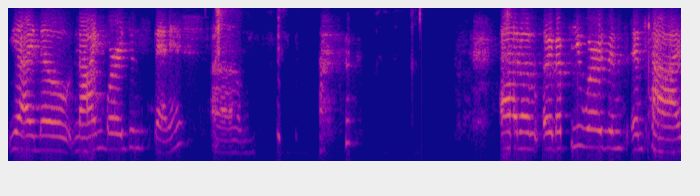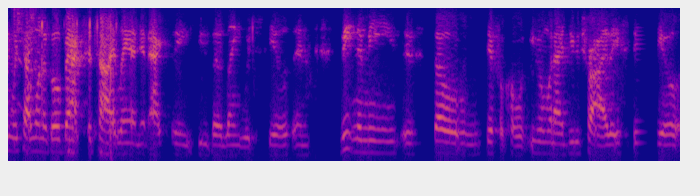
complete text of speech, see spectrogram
Yeah, I know nine words in Spanish. Um, and, a, and a few words in, in Thai, which I want to go back to Thailand and actually do the language skills and Vietnamese is so difficult. Even when I do try, they still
